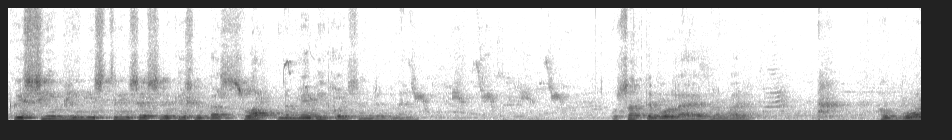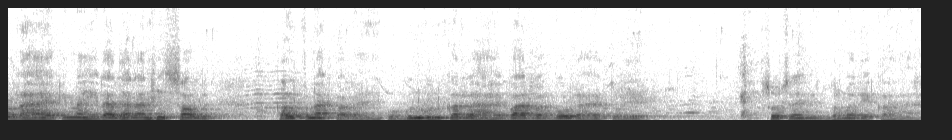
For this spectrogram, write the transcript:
किसी भी स्त्री से श्री कृष्ण का स्वप्न में भी कोई संजोग नहीं। वो सत्य बोल रहा है भ्रमर वो बोल रहा है कि नहीं, राधा रानी, सब कल्पना कर रहे हैं को गुनगुन कर रहा है बार बार बोल रहा है तो ये सोच रहे हैं कि भ्रमर ये कह रहा है।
